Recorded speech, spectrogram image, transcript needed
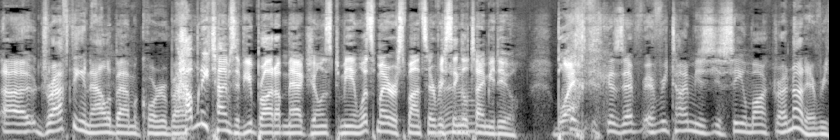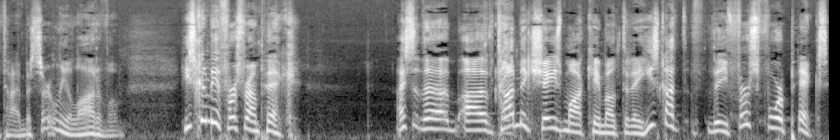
uh, drafting an Alabama quarterback. How many times have you brought up Mac Jones to me, and what's my response every single time you do? Black. Because every, every time you, you see a mock draft, not every time, but certainly a lot of them, he's going to be a first round pick. I said the uh, Todd McShay's mock came out today. He's got the first four picks:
